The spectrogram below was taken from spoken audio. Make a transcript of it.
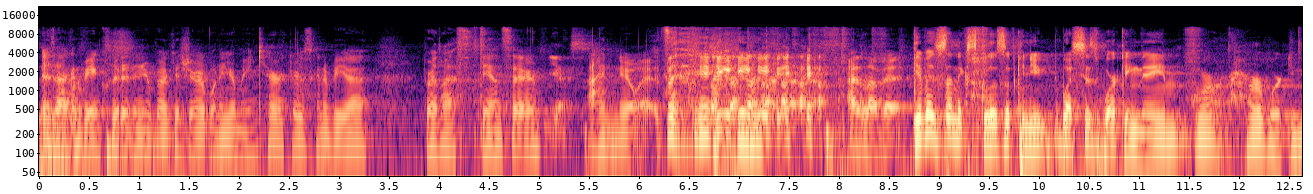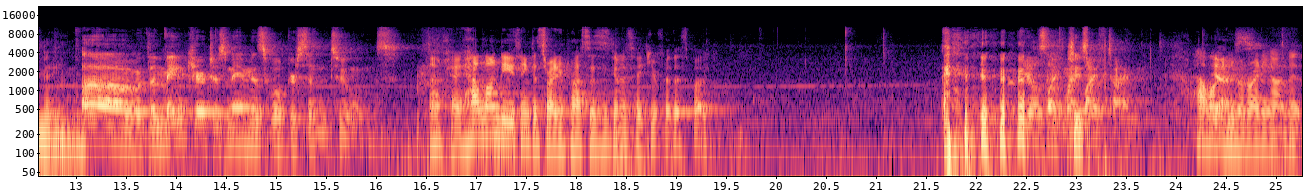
There. Is that going to be included in your book? Is your one of your main characters going to be a burlesque dancer? Yes. I knew it. I love it. Give us an exclusive. Can you? What's his working name or her working name? Uh, the main character's name is Wilkerson Toombs. Okay. How long do you think this writing process is going to take you for this book? Feels like my She's- lifetime. How long have you been writing on it?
